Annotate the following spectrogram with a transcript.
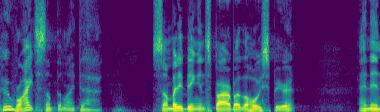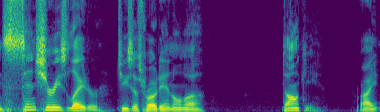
who writes something like that? Somebody being inspired by the Holy Spirit. And then centuries later, Jesus rode in on a donkey, right?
